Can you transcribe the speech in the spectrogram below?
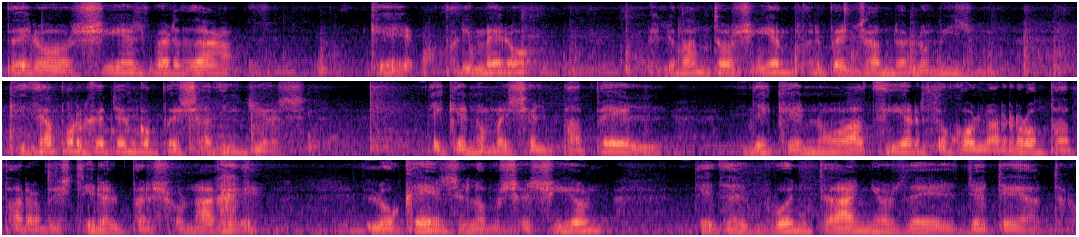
pero sí es verdad que primero me levanto siempre pensando en lo mismo, quizá porque tengo pesadillas de que no me es el papel, de que no acierto con la ropa para vestir el personaje, lo que es la obsesión de 50 años de, teatro.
